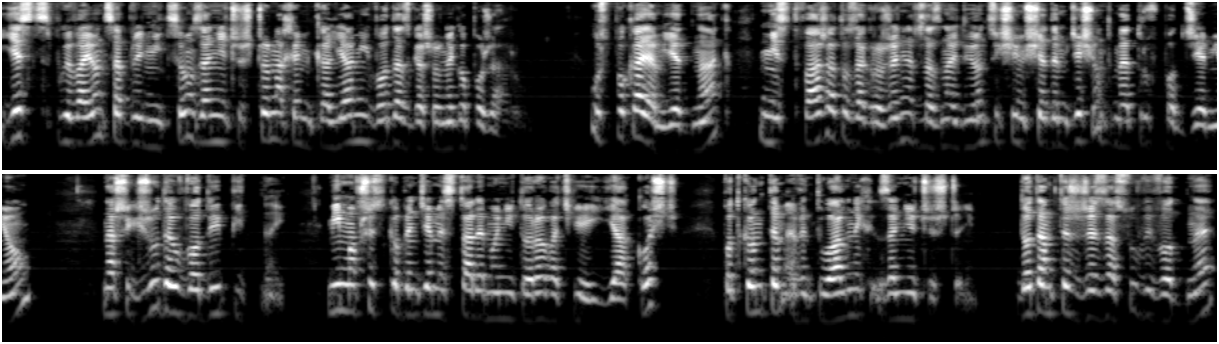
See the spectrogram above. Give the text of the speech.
jest spływająca brynicą zanieczyszczona chemikaliami woda zgaszonego pożaru. Uspokajam jednak, nie stwarza to zagrożenia dla znajdujących się 70 metrów pod ziemią naszych źródeł wody pitnej. Mimo wszystko będziemy stale monitorować jej jakość pod kątem ewentualnych zanieczyszczeń. Dodam też, że zasuwy wodne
